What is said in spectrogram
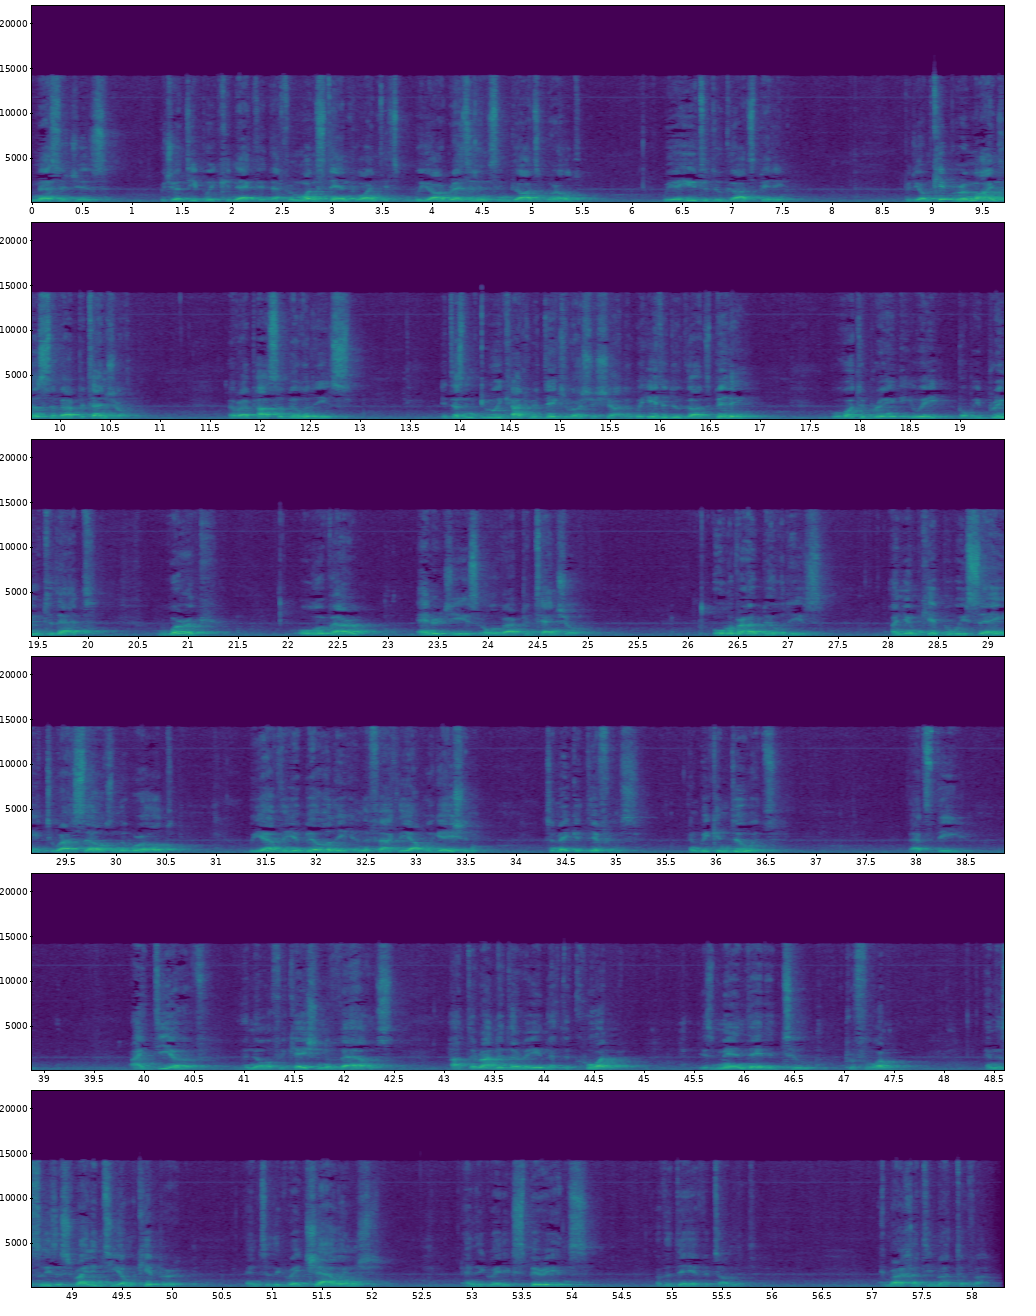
messages which are deeply connected. That from one standpoint, we are residents in God's world. We are here to do God's bidding. But Yom Kippur reminds us of our potential, of our possibilities. It doesn't really contradict Rosh Hashanah. We're here to do God's bidding. We're to bring, we, but we bring to that work all of our energies, all of our potential, all of our abilities. On Yom Kippur, we say to ourselves and the world, we have the ability and the fact, the obligation to make a difference. And we can do it. That's the idea of the nullification of vows, that the court is mandated to perform. And this leads us right into Yom Kippur and to the great challenge and the great experience of the Day of Atonement. Gemar Chatima Tova.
